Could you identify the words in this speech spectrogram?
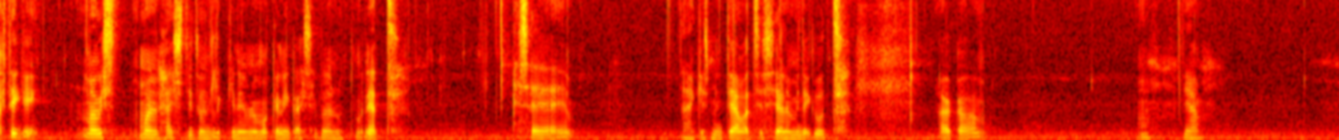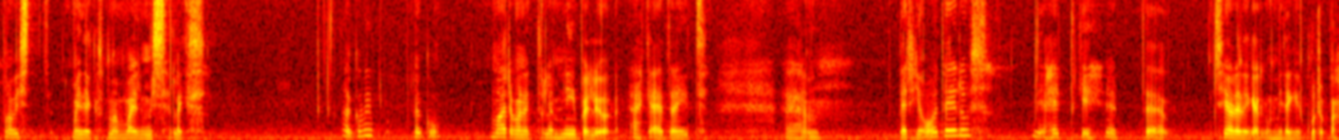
kuidagi ma vist, ma olen hästi tundlik inimene, ma hakkan iga asja peale nutma, nii et see, kes mind teavad, siis ei ole midagi uut. aga mm, jah, ma vist, ma ei tea, kas ma olen valmis selleks. aga võib nagu, ma arvan, et tuleb nii palju ägedaid ähm, perioode elus ja hetki, et äh, see ei ole tegelikult midagi kurba.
